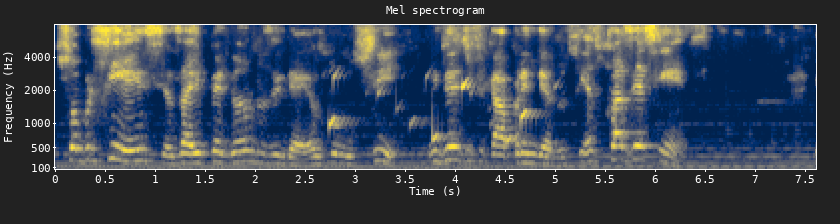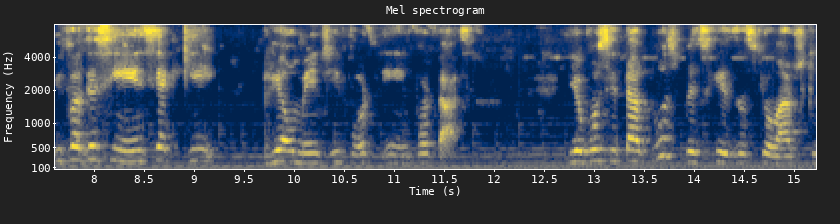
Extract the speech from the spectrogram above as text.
sobre ciências, aí pegando as ideias do Luci, em vez de ficar aprendendo ciência, fazer ciência. E fazer ciência que realmente importasse. E eu vou citar duas pesquisas que eu acho que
